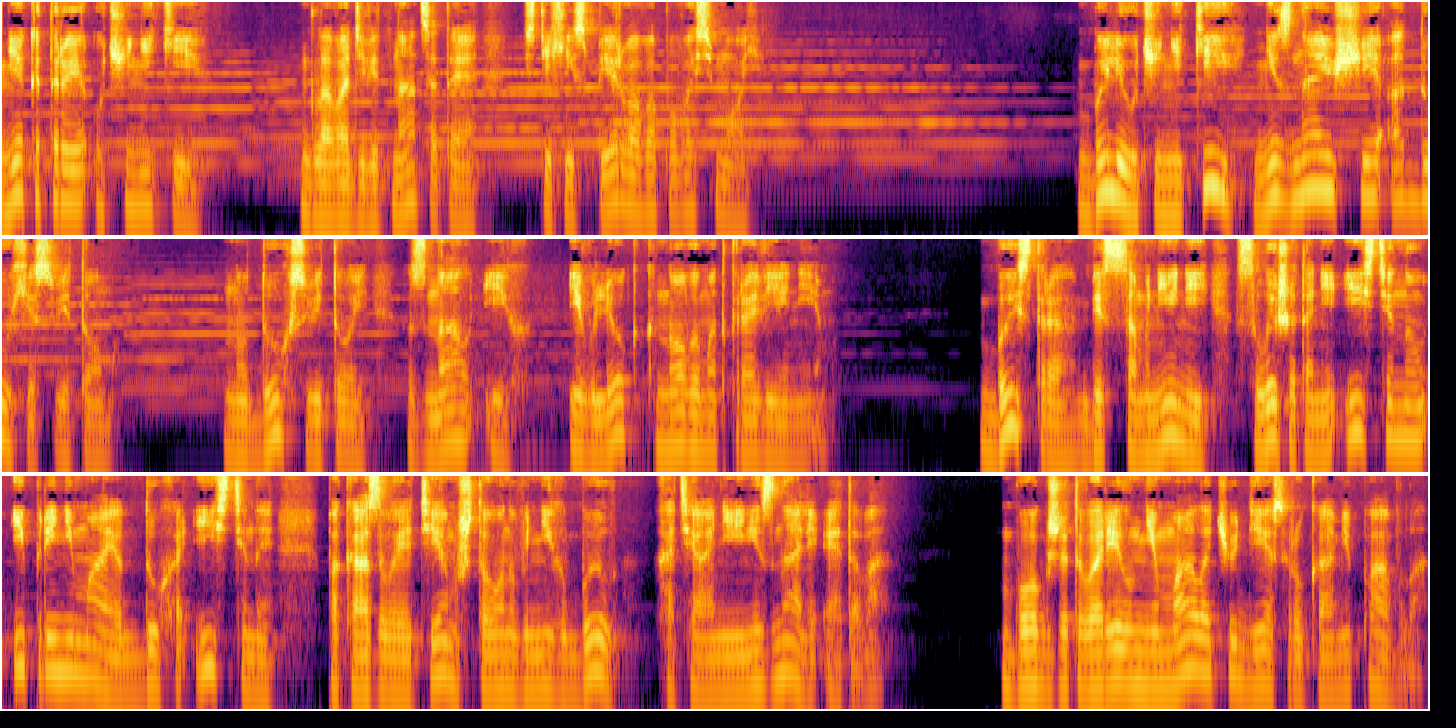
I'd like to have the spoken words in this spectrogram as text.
Некоторые ученики. Глава 19, стихи с 1 по 8. Были ученики, не знающие о Духе Святом, но Дух Святой знал их и влек к новым откровениям. Быстро, без сомнений, слышат они истину и принимают Духа истины, показывая тем, что Он в них был, хотя они и не знали этого. Бог же творил немало чудес руками Павла.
